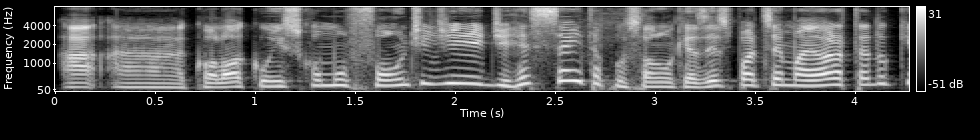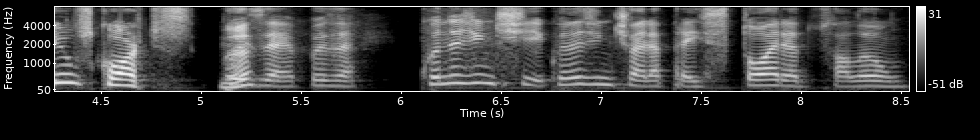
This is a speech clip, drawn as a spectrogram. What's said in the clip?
a- a- colocam isso como fonte de, de receita pro salão, que às vezes pode ser maior até do que os cortes, né? Pois é, pois é. Quando a gente, quando a gente olha para a história do salão,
